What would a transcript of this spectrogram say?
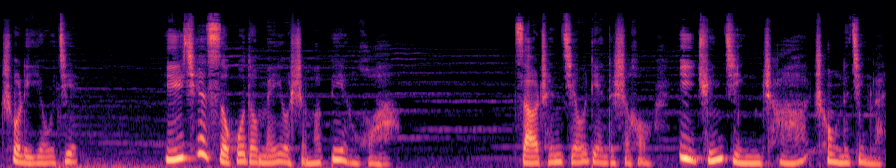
处理邮件，一切似乎都没有什么变化。早晨九点的时候，一群警察冲了进来。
